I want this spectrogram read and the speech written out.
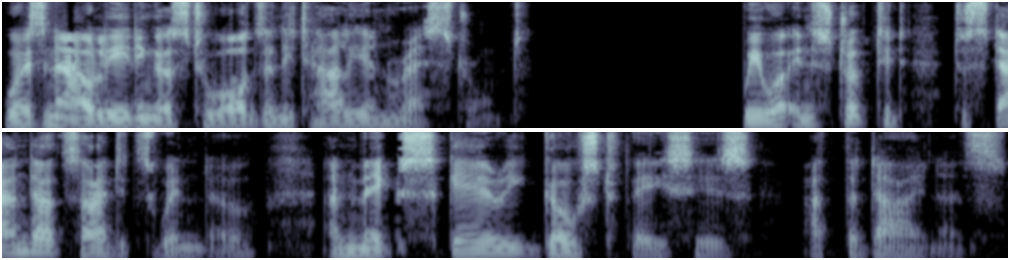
was now leading us towards an Italian restaurant. We were instructed to stand outside its window and make scary ghost faces at the diners.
